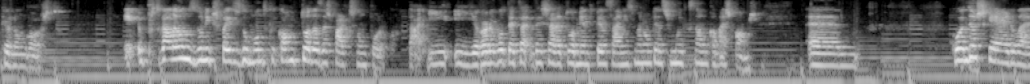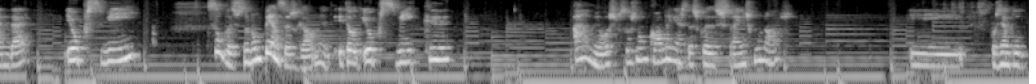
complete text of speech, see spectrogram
que eu não gosto. Portugal é um dos únicos países do mundo que come todas as partes de um porco, tá? E, e agora eu vou tentar deixar a tua mente pensar nisso, mas não penses muito, que senão nunca mais comes. Um, quando eu cheguei à Irlanda, eu percebi que são coisas que tu não pensas realmente. Então eu percebi que, ah, meu, as pessoas não comem estas coisas estranhas como nós. E, por exemplo,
